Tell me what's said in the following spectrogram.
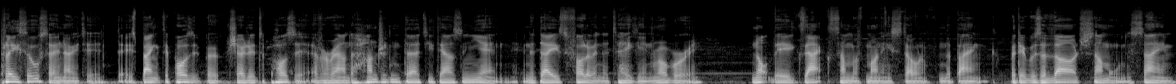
Police also noted that his bank deposit book showed a deposit of around 130,000 yen in the days following the Teigin robbery. Not the exact sum of money stolen from the bank, but it was a large sum all the same.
